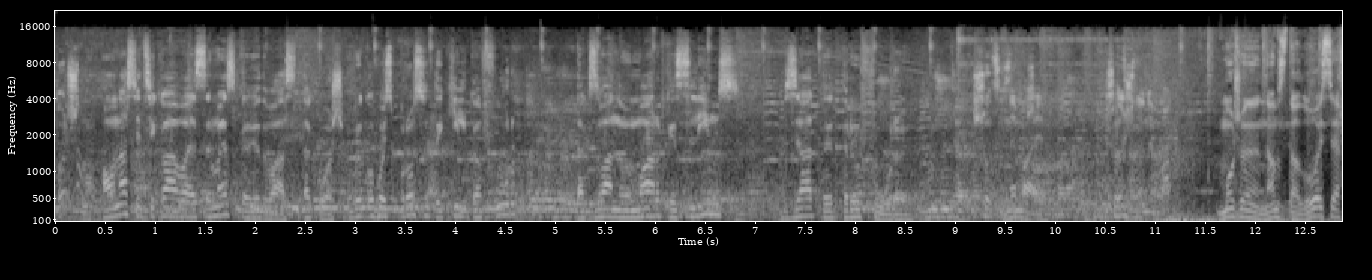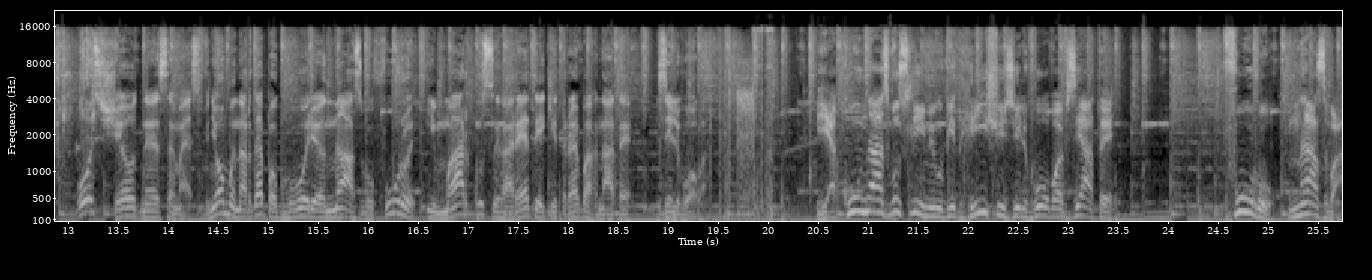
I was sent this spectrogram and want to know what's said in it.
Точно. А у нас є цікава смс від вас також. Ви когось просите кілька фур так званої марки Slims взяти три фури. Що це немає? Що Точно нема. Може, нам здалося? Ось ще одне смс. В ньому нардеп обговорює назву фури і марку сигарети, які треба гнати зі Львова. Яку назву слімів від гріші зі Львова взяти? Фуру, назва.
